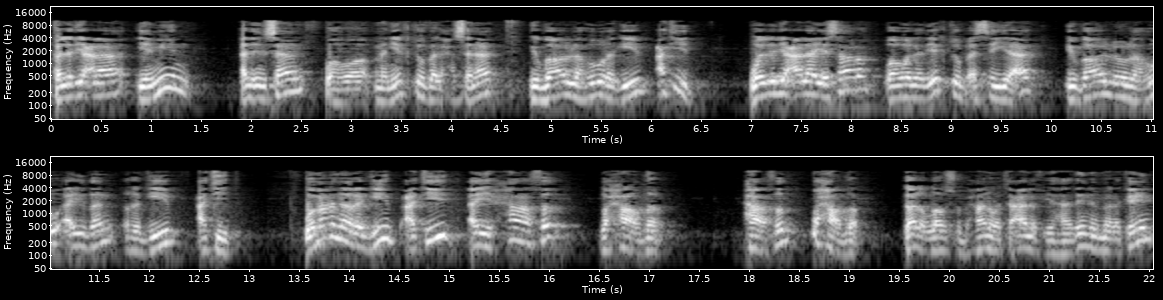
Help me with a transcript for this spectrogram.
فالذي على يمين الإنسان وهو من يكتب الحسنات يقال له رقيب عتيد والذي على يساره وهو الذي يكتب السيئات يقال له أيضا رقيب عتيد ومعنى رقيب عتيد أي حافظ وحاضر. حافظ وحاضر. قال الله سبحانه وتعالى في هذين الملكين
